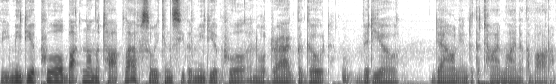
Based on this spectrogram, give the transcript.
the media pool button on the top left so we can see the media pool and we'll drag the goat video down into the timeline at the bottom.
